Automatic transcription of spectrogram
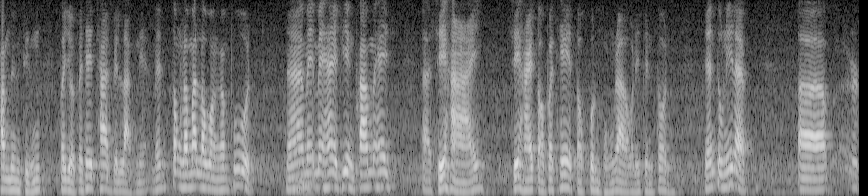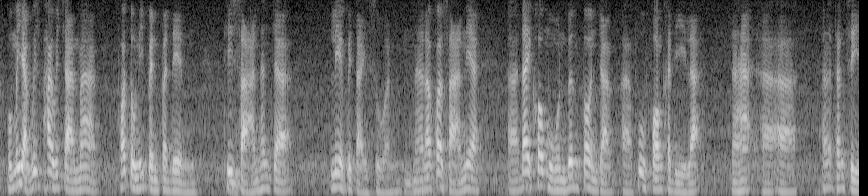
คำนึงถึงประโยชน์ประเทศชาติเป็นหลักเนี่ยมันต้องระมัดระวังคำพูดนะไม่ไม่ให้เพียงพร้ำไม่ให้อ่าเสียหายเสียหายต่อประเทศต่อคนของเราอะไรเป็นต้นดังนั้นตรงนี้แหละเอ่อผมไม่อยากวิพากษ์วิจารณ์มาก เพราะตรงนี้เป็นประเด็นที่ศาลท่านจะเรียกไปไต่สวนนะแล้วก็ศาลเนี่ยอ่า ได้ข้อมูลเบื้องต้นจากอ่าผู้ฟ้องคดีแล้วนะฮะอ่าอ่าทั้งทั้งสี่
